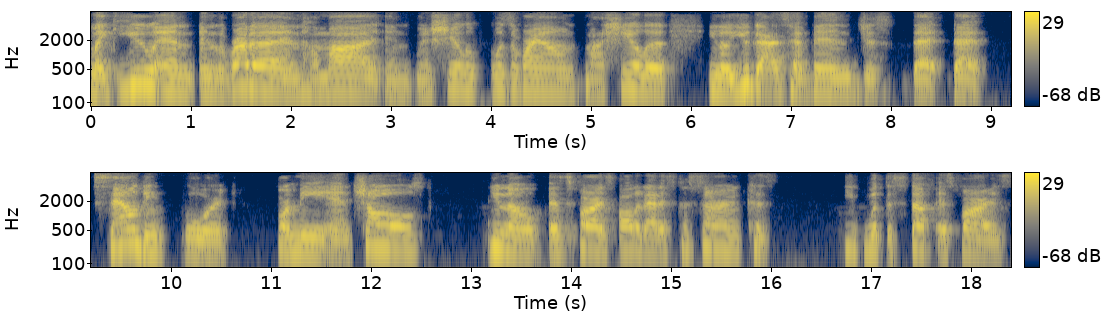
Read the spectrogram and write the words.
like you and and Loretta and Hamad, and when Sheila was around, my Sheila, you know, you guys have been just that that sounding board for me and Charles. You know, as far as all of that is concerned, because with the stuff as far as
